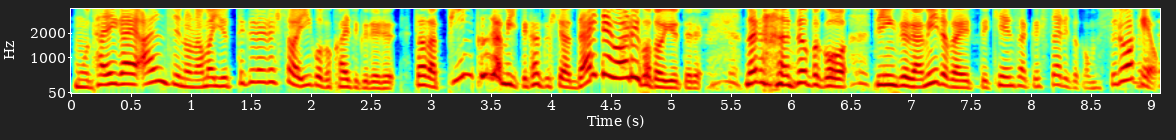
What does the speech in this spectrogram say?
もう大概アンジーの名前言ってくれる人はいいこと書いてくれる。ただ、ピンク髪って書く人は大体悪いことを言ってる。だから、ちょっとこう、ピンク髪とか言って検索したりとかもするわけよ。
